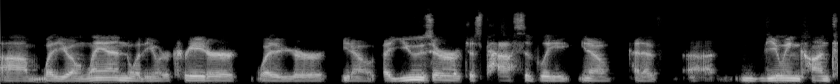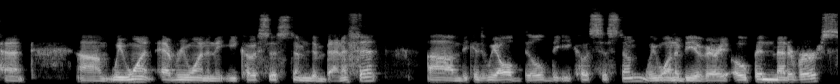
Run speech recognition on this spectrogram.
um, whether you own land, whether you're a creator, whether you're, you know, a user, just passively, you know, kind of uh, viewing content. Um, we want everyone in the ecosystem to benefit um, because we all build the ecosystem. We want to be a very open metaverse.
